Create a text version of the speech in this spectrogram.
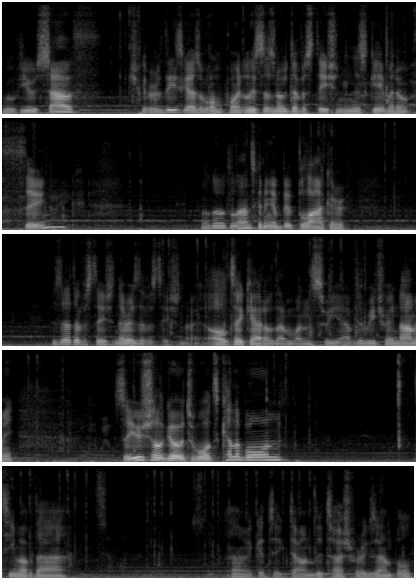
Move you south. Should get rid of these guys at one point. At least there's no devastation in this game, I don't think. Although the land's getting a bit blacker. Is that devastation? There is devastation, right. I'll take care of them once we have the retrained army. So you shall go towards Celeborn. Team up there. Uh, we could take down Litash, for example.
